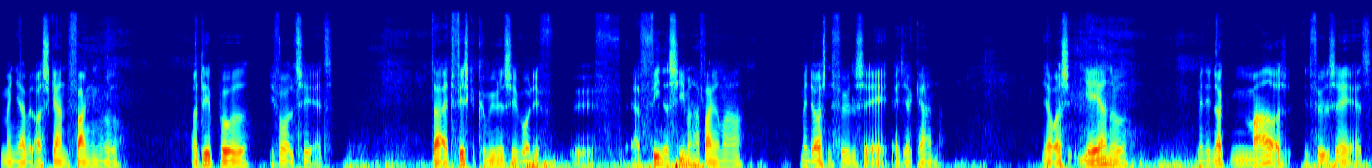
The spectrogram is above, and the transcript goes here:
Men jeg vil også gerne fange noget. Og det er både i forhold til, at der er et fiske-community, hvor det øh, er fint at sige, at man har fanget meget. Men det er også en følelse af, at jeg gerne... Jeg også jager noget. Men det er nok meget også en følelse af, at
